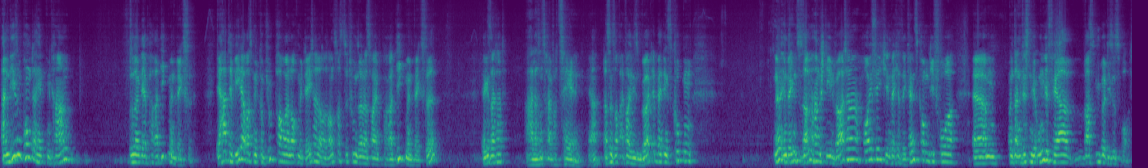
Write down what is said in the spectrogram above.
An diesem Punkt da hinten kam sozusagen der Paradigmenwechsel. Der hatte weder was mit Compute Power noch mit Data oder sonst was zu tun, sondern es war ein Paradigmenwechsel, der gesagt hat, ah, lass uns einfach zählen. Ja? Lass uns auch einfach in diesen Word-Embeddings gucken, ne, in welchem Zusammenhang stehen Wörter häufig, in welcher Sequenz kommen die vor, ähm, und dann wissen wir ungefähr was über dieses Wort.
